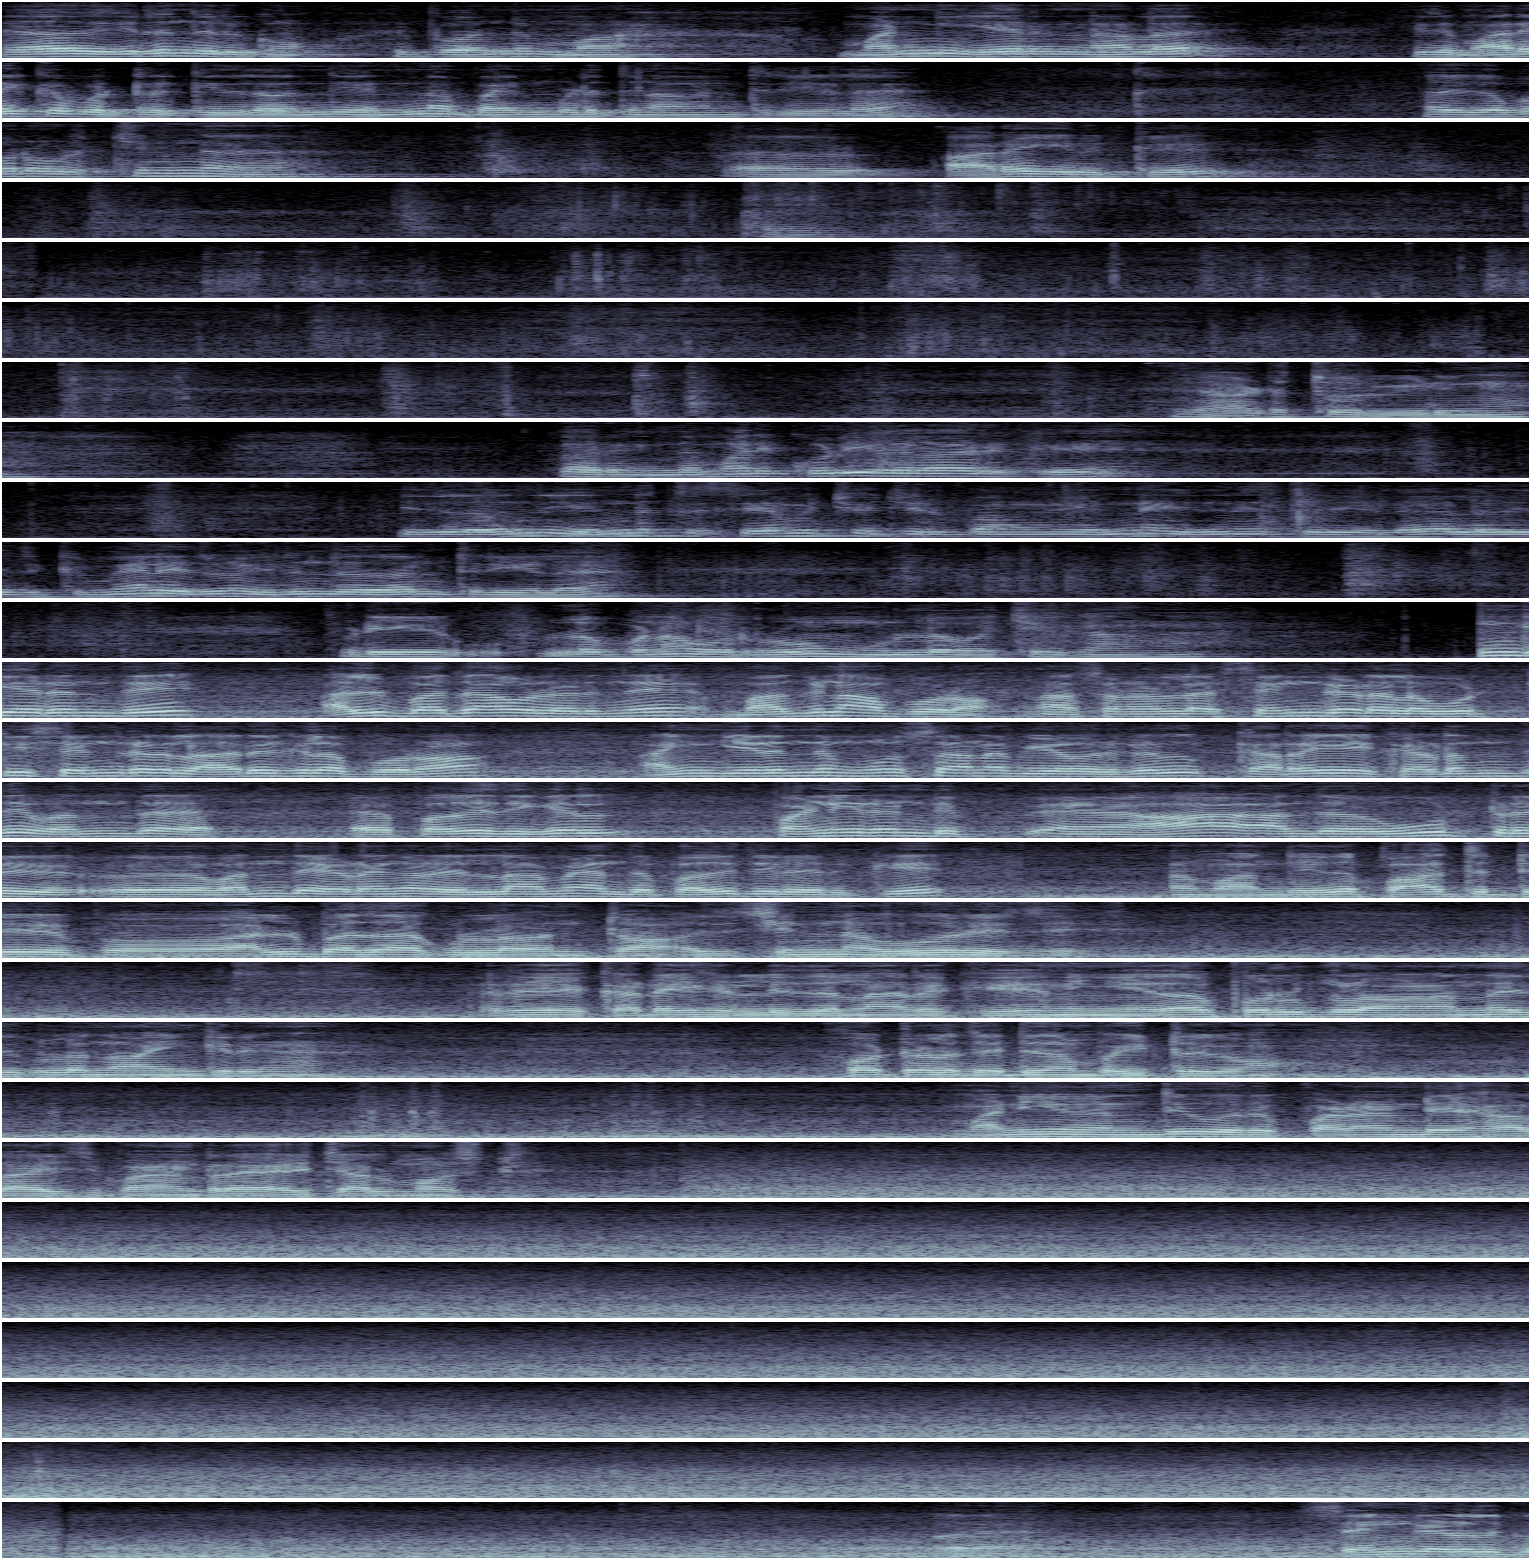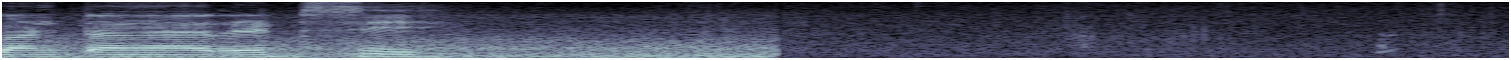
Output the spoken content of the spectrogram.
ஏதாவது இருந்திருக்கும். இப்போ வந்து ம மண் ஏறினால இது மறைக்கப்பட்டிருக்கு. இதில் வந்து என்ன பயன்படுத்தினாங்கன்னு தெரியல. அதுக்கப்புறம் ஒரு சின்ன அறை இருக்குது இது அடுத்த ஒரு வீடுங்க. பாருங்க இந்த மாதிரி குழிகளாக இருக்குது இதில் வந்து என்னத்தை சேமித்து வச்சுருப்பாங்க என்ன இதுன்னே தெரியலை அல்லது இதுக்கு மேலே எதுவும் இருந்ததான்னு தெரியலை. இப்படி உள்ளே போனால் ஒரு ரூம் உள்ளே வச்சுருக்காங்க. இங்கேருந்து அல் பதாவிலேருந்து மக்னா போகிறோம் நான் சொன்னல செங்கடலை ஒட்டி செங்கடல் அருகில் போகிறோம் அங்கேருந்து மூசா நபி அவர்கள் கரையை கடந்து வந்த பகுதிகள் பன்னிரெண்டு அந்த ஊற்று வந்த இடங்கள் எல்லாமே அந்த பகுதியில் இருக்குது நம்ம அந்த இதை பார்த்துட்டு இப்போது அல் பதாக்குள்ளே வந்துட்டோம். இது சின்ன ஊர் இது. நிறைய கடைகள் இதெல்லாம் இருக்குது நீங்கள் ஏதாவது பொருட்கள் வாங்கினா இதுக்குள்ளே வந்து வாங்கிக்கிறங்க. ஹோட்டலை தேடி தான் போயிட்டுருக்கோம் மணி வந்து ஒரு பன்னெண்டே கால் ஆயிடுச்சு பன்னெண்டரை ஆயிடுச்சு ஆல்மோஸ்ட் வரேன். செங்கடலுக்கு வந்துட்டாங்க ரெட் சி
